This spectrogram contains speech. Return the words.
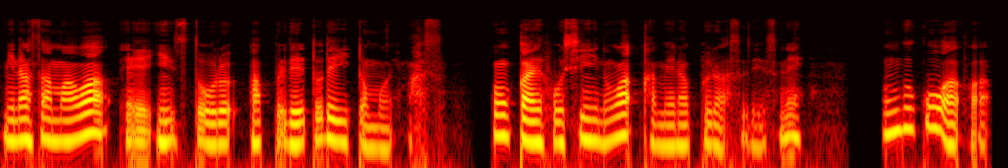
皆様は、えー、インストール、アップデートでいいと思います。今回欲しいのはカメラプラスですね。ロングコアは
